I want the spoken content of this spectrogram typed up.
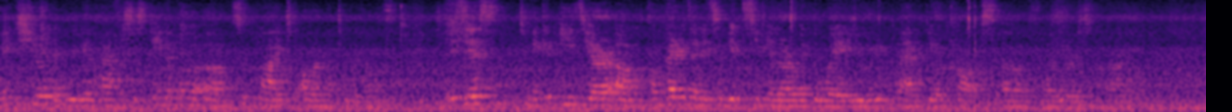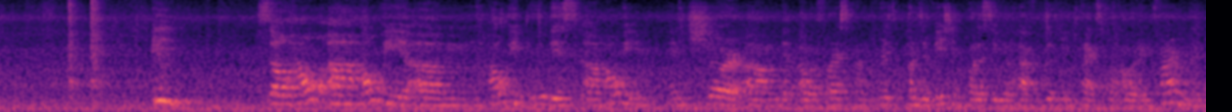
make sure that we will have a sustainable uh, supply to our materials. So this is to make it easier. Um, comparison, it's a bit similar with the way you replant your crops uh, for your supply. so how uh, how we um, how we do this? Uh, how we ensure um, that our forest conservation policy will have good impacts for our environment?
